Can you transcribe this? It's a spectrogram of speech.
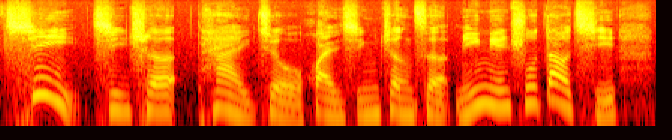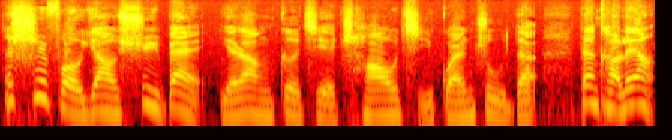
汽机车汰旧换新政策明年初到期，那是否要续办，也让各界超级关注的。但考量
